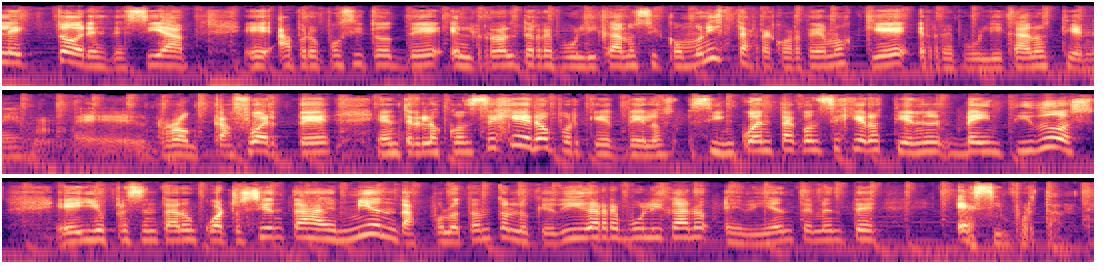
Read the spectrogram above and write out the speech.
electores, decía eh, a propósito del rol de republicanos y comunistas. Recordemos que republicanos tienen eh, ronca fuerte entre los consejeros, porque de los 50 consejeros tienen 22. Ellos presentaron 400 enmiendas, por lo tanto lo que diga republicano evidentemente es importante.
